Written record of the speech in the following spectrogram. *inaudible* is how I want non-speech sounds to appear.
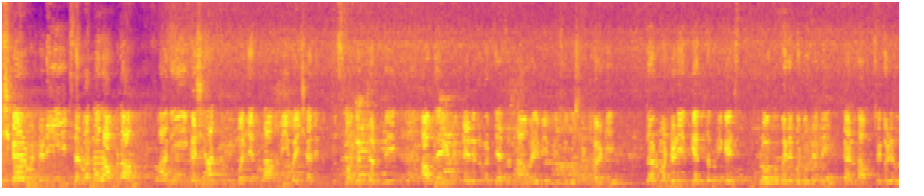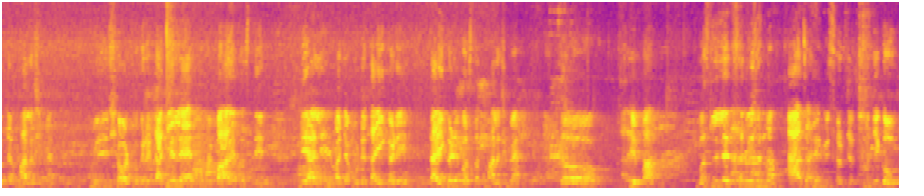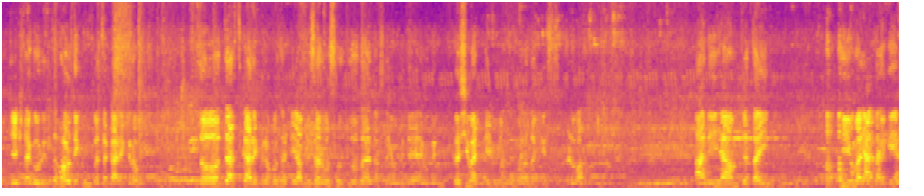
नमस्कार मंडळी सर्वांना रामराम आणि कसे आहात तुम्ही? मजेत ना? मी वैशाली तुमचं स्वागत करते. आपल्या यूट्यूब चॅनलवर त्याचं नाव आहे बी पी सुगोष्ट थर्टी. तर मंडळी इतक्यात तर मी काही ब्लॉग वगैरे बनवले नाही कारण आमच्याकडे होत्या महालक्ष्म्या मी शॉर्ट वगैरे टाकलेले आहेत तुम्ही पाहत असतील. मी आली माझ्या मोठ्या ताईकडे. ताईकडे बसतात महालक्ष्म्या तर हे पा बसलेले आहेत सर्वजण. आज आहे विसर्जन म्हणजे गौ ज्येष्ठा गौरींचा हळदी कुंकाचा कार्यक्रम. तर त्याच कार्यक्रमासाठी आम्ही सर्व सजलेलो आहेत असं एवढी तयारी वगैरे. कशी वाटते मी? तुम्हाला नक्कीच कळवा. आणि ह्या आमच्या ताई. ही *laughs* माझ्या मुलगी.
